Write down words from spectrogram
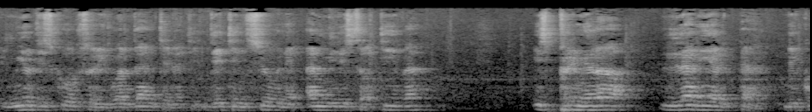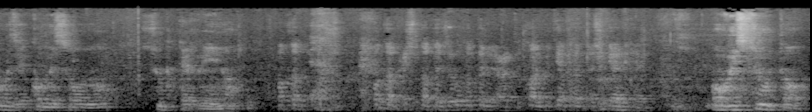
il mio discorso riguardante la detenzione amministrativa esprimerà la realtà, le cose come sono sul terreno. فقد فقد عشت تجربة الاعتقال بكافة أشكالها Ho vissuto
